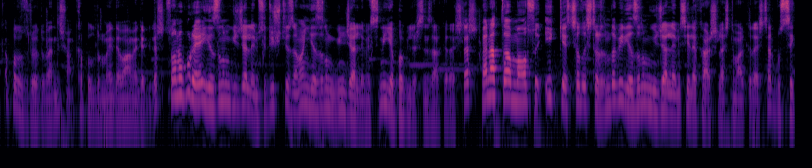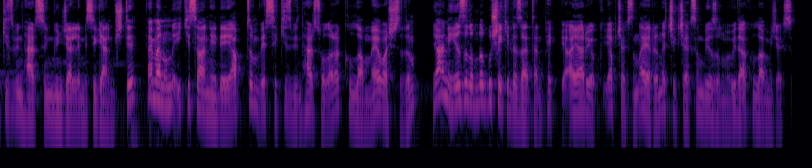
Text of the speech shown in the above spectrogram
Kapalı duruyordu. Ben de şu an kapalı durmaya devam edebilir. Sonra buraya yazılım güncellemesi düştüğü zaman yazılım güncellemesini yapabilirsiniz arkadaşlar. Ben hatta mouse'u ilk kez çalıştırdığımda bir yazılım güncellemesiyle karşılaştım arkadaşlar. Bu 8000 Hz'in güncellemesi gelmişti. Hemen onu 2 saniyede yaptım ve 8000 Hz olarak kullanmaya başladım. Yani yazılımda bu şekilde zaten pek bir ayar yok. Yapacaksın ayarını çıkacaksın bu yazılımı bir daha kullanmayacaksın.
